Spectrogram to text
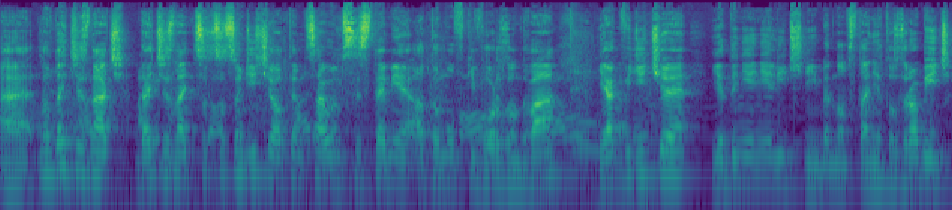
E, No dajcie znać, dajcie znać co, co sądzicie o tym całym systemie atomówki w Warzone 2. Jak widzicie, jedynie nieliczni będą w stanie to zrobić,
